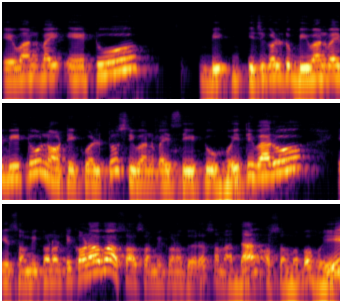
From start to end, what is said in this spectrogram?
a one by a two is equal to b one by b two not equal to c one by c two হইতিবারু এ সমীকরণটি কোণ হব সমীকরণ দ্বয়ের সমাধান অসম্ভব হয়ে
